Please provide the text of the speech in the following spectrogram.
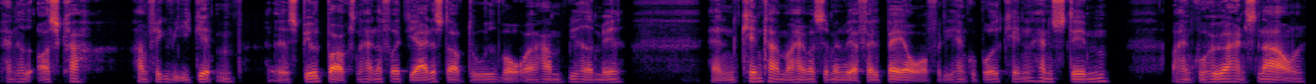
han hed Oscar, ham fik vi igennem øh, spiritboxen, han har fået et hjertestop derude, hvor øh, ham vi havde med, han kendte ham, og han var simpelthen ved at falde bagover, fordi han kunne både kende hans stemme, og han kunne høre hans navn.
